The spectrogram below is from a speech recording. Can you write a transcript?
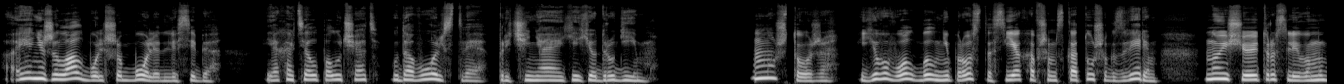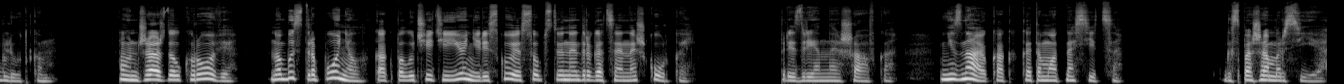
А я не желал больше боли для себя. Я хотел получать удовольствие, причиняя ее другим. Ну что же, его волк был не просто съехавшим с катушек зверем, но еще и трусливым ублюдком. Он жаждал крови, но быстро понял, как получить ее, не рискуя собственной драгоценной шкуркой. Презренная шавка. Не знаю, как к этому относиться. «Госпожа Марсия»,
